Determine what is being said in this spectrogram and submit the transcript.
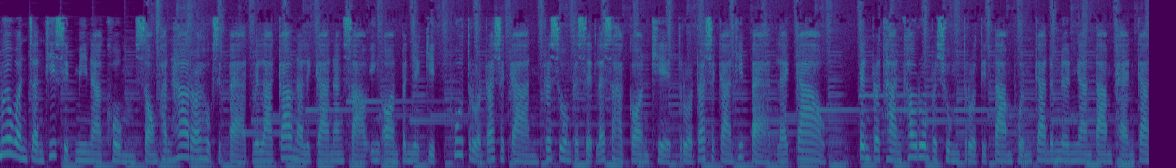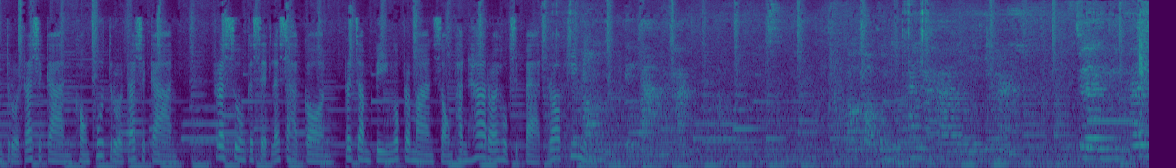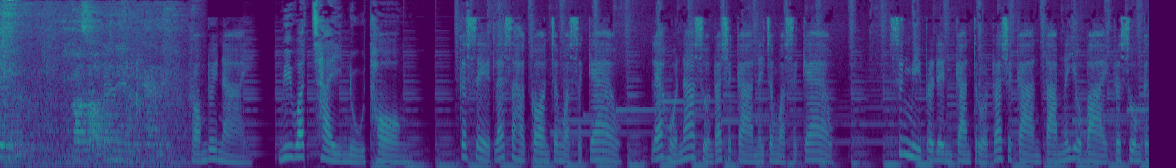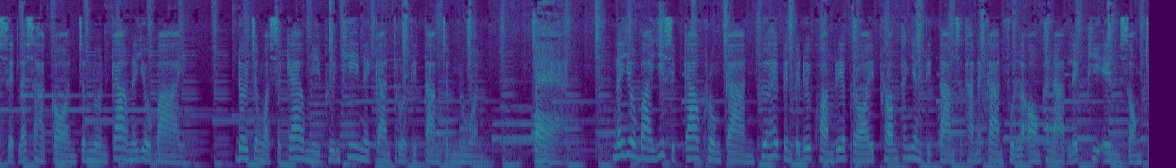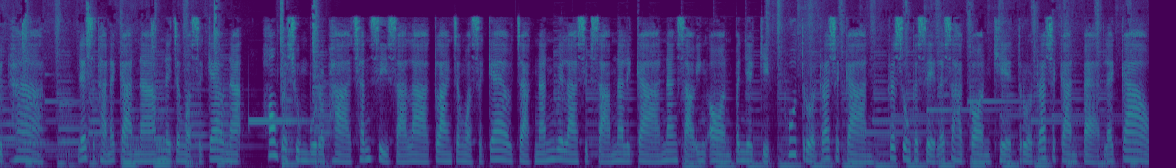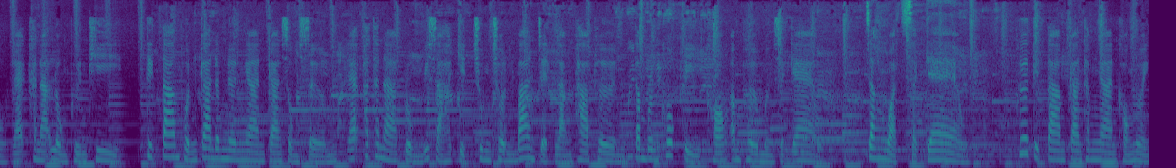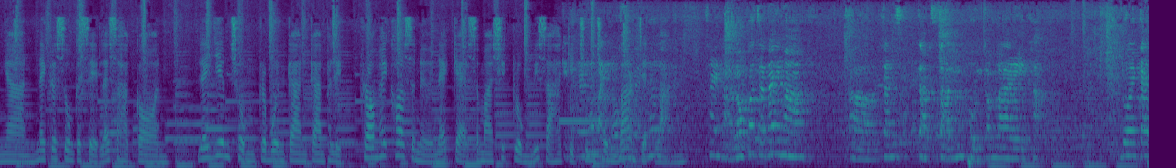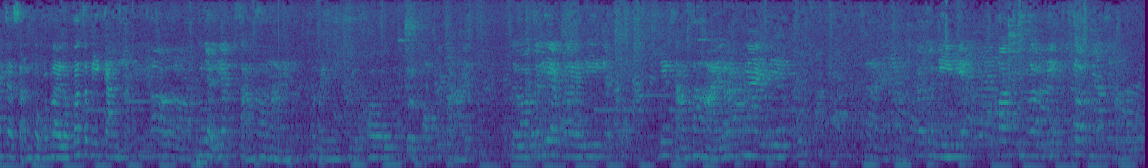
เมื่อวันจันทร์ที่ 10 มีนาคม 2568 เวลา 9 นาฬิกานางสาวอิงออนปัญญกิจ ผู้ตรวจราชการกระทรวงเกษตรและสหกรณ์เขตตรวจราชการที่ 8 และ 9 เป็นประธานเข้าร่วมประชุมตรวจติดตามผลการดำเนินงานตามแผนการตรวจราชการของผู้ตรวจราชการ กระทรวงเกษตรและสหกรณ์ประจำปีงบประมาณ 2568 รอบที่ 1 ก็ขอบคุณทุกท่านนะคะวันนี้ที่มาเชิญให้ กสดำเนินการพร้อมด้วยนาย วิวัฒชัยหนูทอง เกษตรและสหกรณ์จังหวัดสแก้ว และหัวหน้าส่วนราชการในจังหวัดสแก้ว ซึ่งมีประเด็นการตรวจราชการตามนโยบายกระทรวงเกษตรและสหกรณ์จำนวน 9 นโยบาย โดยจังหวัดสแก้วมีพื้นที่ในการตรวจติดตามจำนวน 8นโยบาย 29 โครงการเพื่อให้เป็นไปด้วยความเรียบร้อย พร้อมทั้งยังติดตามสถานการณ์ฝุ่นละอองขนาดเล็ก PM 2.5 และสถานการณ์น้ำในจังหวัดสะแก้วณห้องประชุมบูรพาชั้น 4 ศาลากลางจังหวัดสะแก้ว จากนั้นเวลา 13 นาฬิกานางสาวอิงออนปัญญกิจ ผู้ตรวจราชการ กระทรวงเกษตรและสหกรณ์เขตตรวจราชการ 8 และ 9 และคณะลงพื้นที่ ติดตามผลการดำเนินงานการส่งเสริม และพัฒนากลุ่มวิสาหกิจชุมชนบ้านเจ็ดหลังพาเพลินตำบลโคกปีของอำเภอเมืองสะแก้ว จังหวัดสะแก้ว เพื่อติดตามการทำงานของหน่วยงานในกระทรวงเกษตรและสหกรณ์และเยี่ยมชมกระบวนการการผลิต พร้อมให้ข้อเสนอแนะแก่สมาชิกกลุ่มวิสาหกิจชุมชนบ้านเจ็ดหลัง ใช่ค่ะเราก็จะได้มาเอ่อจัดจัดสรรผลกำไรค่ะ โดยการจัดสรรผลกำไรเราก็จะมีการหาเอ่อผู้ใหญ่เรียกสามสหายสมัยนี้คือเอาเบิกของไปขายแต่เราจะเรียกอะไรดีเรียกสามสหายแล้วง่ายดีใช่ค่ะก็จะมีเม็ด ทอดเกลือเ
